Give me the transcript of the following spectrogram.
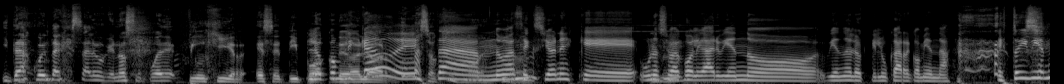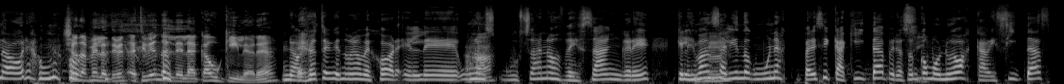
y te das cuenta que es algo que no se puede fingir ese tipo Lo de complicado dolor. de Qué esta masoquismo, eh. nueva sección es que uno se va a colgar viendo, viendo lo que Luca recomienda. Estoy viendo ahora uno. Yo también lo estoy viendo. Estoy viendo el de la Cow Killer, ¿eh? No, yo estoy viendo uno mejor, el de unos Ajá. gusanos de sangre que les van saliendo como unas, parece caquita, pero son Sí. como nuevas cabecitas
